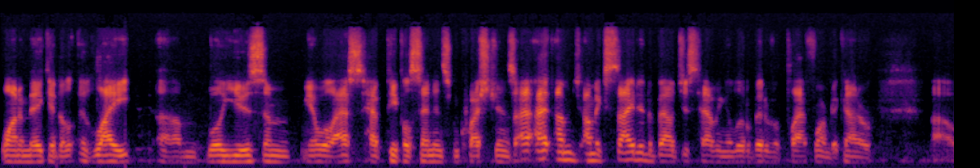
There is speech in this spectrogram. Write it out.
Want to make it light. Um, we'll use some, you know, we'll ask, have people send in some questions. I, I, I'm, I'm excited about just having a little bit of a platform to kind of, uh,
